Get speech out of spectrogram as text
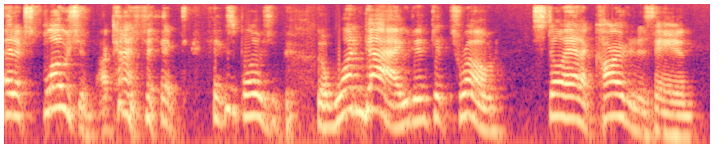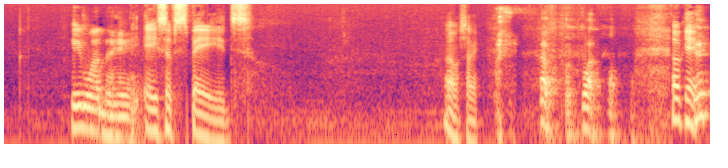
an explosion, a convict explosion. The one guy who didn't get thrown still had a card in his hand. He won the hand. Ace of Spades. Oh, sorry. well, Okay,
